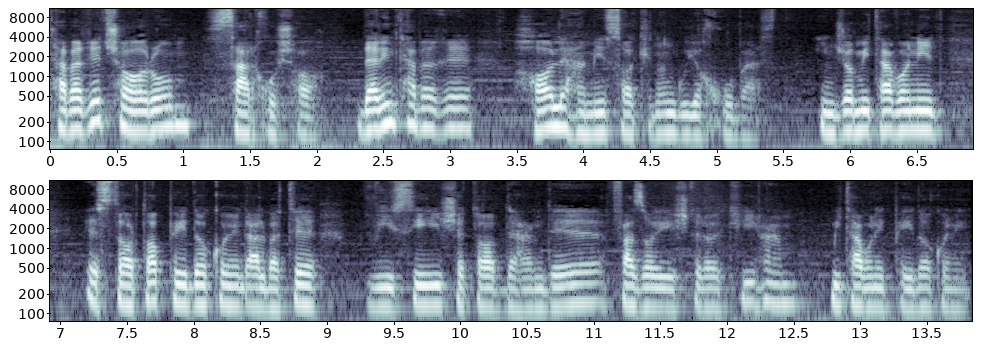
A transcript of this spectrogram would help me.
طبقه چهارم سرخوشها در این طبقه حال همه ساکنان گویا خوب است. اینجا می توانید استارتاپ پیدا کنید. البته ویسی شتاب دهنده فضای اشتراکی هم می توانید پیدا کنید.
